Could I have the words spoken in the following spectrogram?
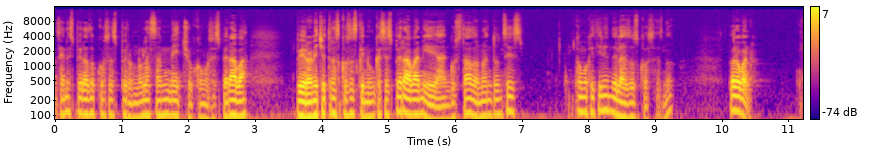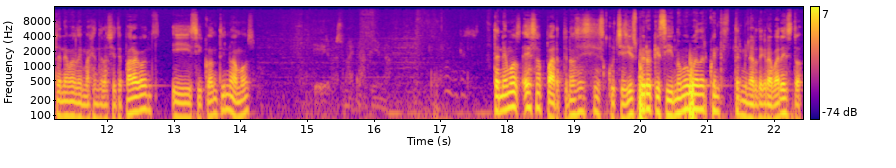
se han esperado cosas pero no las han hecho como se esperaba, pero han hecho otras cosas que nunca se esperaban y han gustado, ¿no? Entonces, como que tienen de las dos cosas, ¿no? Pero bueno, tenemos la imagen de los siete Paragons y si continuamos... tenemos esa parte, no sé si se yo espero que sí, no me voy a dar cuenta hasta terminar de grabar esto,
